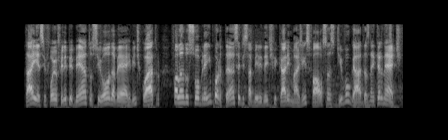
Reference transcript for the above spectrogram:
Tá, e esse foi o Felipe Bento, CEO da BR24, falando sobre a importância de saber identificar imagens falsas divulgadas na internet.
